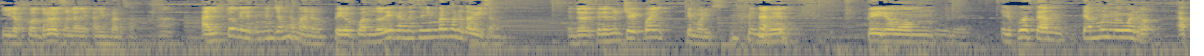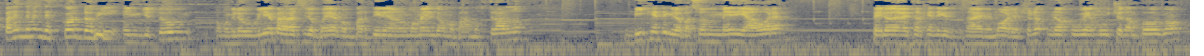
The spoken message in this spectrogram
y los controles son a la, a la inversa. Ah, Al toque les enganchas la mano, pero cuando dejan de ser inverso no te avisan. Entonces tenés un checkpoint, te morís. Pero mm, el juego está, está muy muy bueno. Aparentemente es corto, vi en YouTube, como que lo googleé para ver si lo podía compartir en algún momento, como para mostrarlo. Vi gente que lo pasó en media hora, pero debe ser gente que se sabe de memoria. Yo no, no jugué mucho tampoco,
